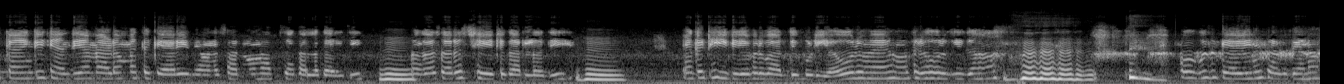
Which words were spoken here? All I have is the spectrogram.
ਕਹਾਂਗੀ ਕਹਿੰਦੀ ਆ ਮੈਡਮ ਮੈਂ ਤਾਂ ਕਹਿ ਰਹੀ ਸੀ ਹੁਣ ਸਰ ਨੂੰ ਮੈਂ ਆਪਸੇ ਗੱਲ ਕਰੀ ਸੀ ਹੂੰ। ਮੈਂ ਕਿਹਾ ਸਰ 6 ਚ ਕਰ ਲਓ ਜੀ। ਹੂੰ। ਮੈਂ ਕਿਹਾ ਠੀਕ ਜੇ ਬਾਅਦ ਦੀ ਕੁੜੀ ਆ। ਹੋਰ ਮੈਂ ਹੁਣ ਫਿਰ ਹੋਰ ਕੀ ਕਹਾਂ। ਉਹ ਕੁਝ ਕਹਿ ਨਹੀਂ ਸਕਦੇ ਨਾ।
